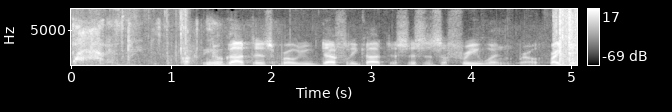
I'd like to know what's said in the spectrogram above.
Wow, this game just fucked me You up. got this, bro. You definitely got this. This is a free win, bro. Right there.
